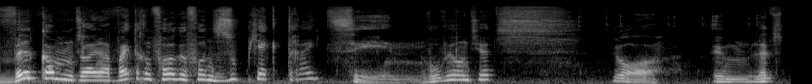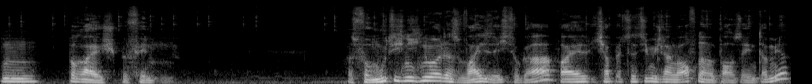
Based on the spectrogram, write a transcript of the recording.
Willkommen zu einer weiteren Folge von Subjekt 13, wo wir uns jetzt ja im letzten Bereich befinden. Das vermute ich nicht nur, das weiß ich sogar, weil ich habe jetzt eine ziemlich lange Aufnahmepause hinter mir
